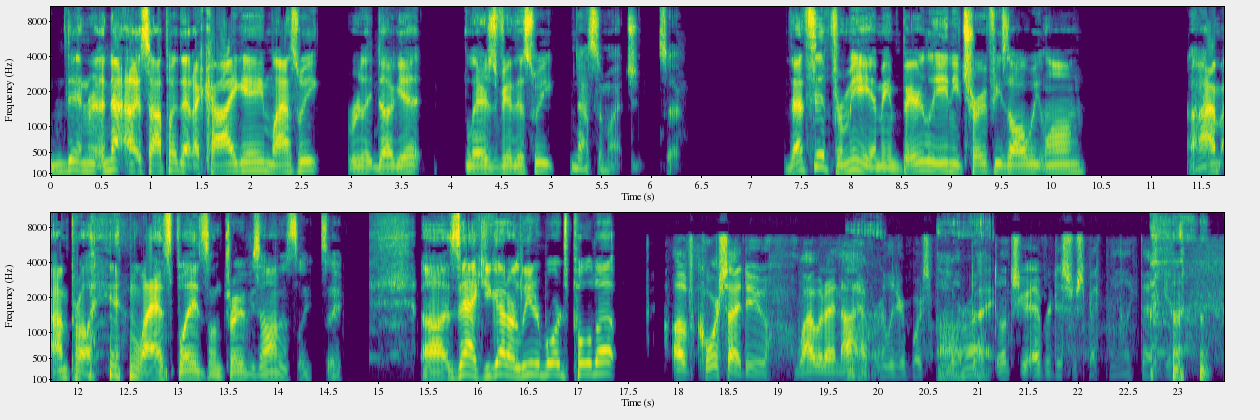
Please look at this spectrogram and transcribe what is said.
didn't really, not, so I played that Akai game last week. Really dug it. Layers of Fear this week, not so much. So that's it for me. I mean, barely any trophies all week long. I'm I'm probably in last place on trophies, honestly. So, uh, Zach, you got our leaderboards pulled up. Of course I do. Why would I not have All our leaderboards? All pulled up? right. Don't, don't you ever disrespect me like that again.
